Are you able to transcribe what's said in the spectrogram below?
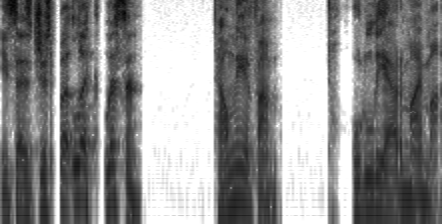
He says, just but look, listen, tell me if I'm totally out of my mind.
